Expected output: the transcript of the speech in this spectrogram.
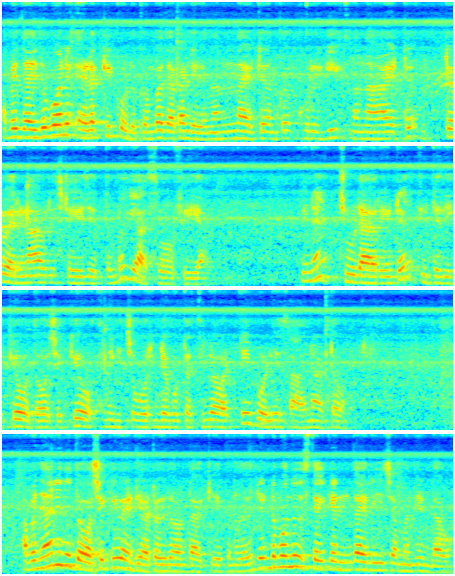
അപ്പോൾ ഇത് ഇതുപോലെ ഇളക്കി കൊടുക്കുമ്പോൾ ഇതാ കണ്ടില്ലേ നന്നായിട്ട് നമുക്ക് കുറുകി നന്നായിട്ട് ഇട്ട് വരണ ഒരു സ്റ്റേജ് എത്തുമ്പോൾ ഗ്യാസ് ഓഫ് ചെയ്യാം. പിന്നെ ചൂടാറിയിട്ട് ഇഡലിക്കോ ദോശയ്ക്കോ അല്ലെങ്കിൽ ചോറിന്റെ കൂട്ടത്തിലോ അടിപൊളി സാധനം കേട്ടോ അപ്പോൾ ഞാനിത് ദോശയ്ക്ക് വേണ്ടി കേട്ടോ ഇത് ഉണ്ടാക്കിയേക്കുന്നത്. രണ്ട് മൂന്ന് ദിവസത്തേക്ക് എന്തായാലും ഈ ചമ്മന്തി ഉണ്ടാവും.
